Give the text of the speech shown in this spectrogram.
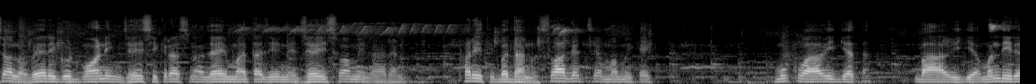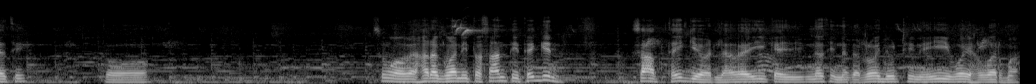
ચલો વેરી ગુડ મોર્નિંગ જય શ્રી કૃષ્ણ, જય માતાજી ને જય સ્વામિનારાયણ. ફરીથી બધાનું સ્વાગત છે. મમ્મી કંઈક મૂકવા આવી ગયા હતા બા આવી ગયા મંદિરેથી. તો શું હવે હરગવાની તો શાંતિ થઈ ગઈ ને? સાફ થઈ ગયો એટલે હવે એ કંઈ નથી, નકર રોજ ઉઠીને એ હોય હવરમાં.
